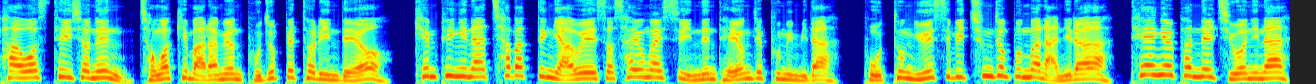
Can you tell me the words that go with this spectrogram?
파워스테이션은 정확히 말하면 보조 배터리인데요. 캠핑이나 차박 등 야외에서 사용할 수 있는 대형 제품입니다. 보통 USB 충전뿐만 아니라 태양열 판넬 지원이나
